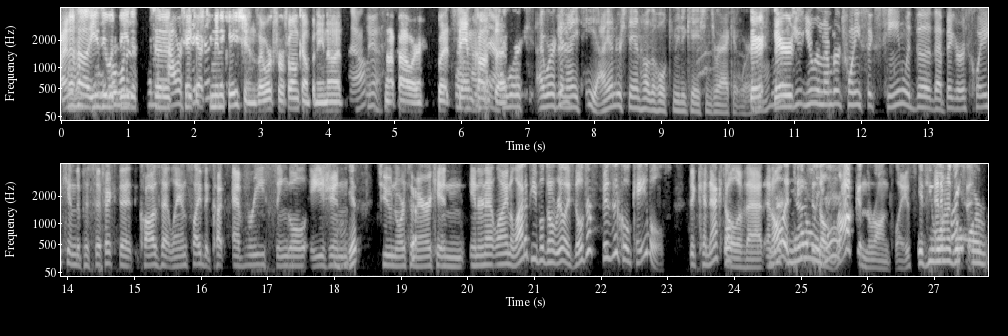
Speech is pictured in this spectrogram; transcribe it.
I know how easy it would be of to, the- one of the to power take out communications. I work for a phone company, not Yeah. Oh, not power. but same yeah, I- concept. I work. I work in IT. I understand how the whole communications racket works. There, there's you, you remember 2016 with the that big earthquake in the Pacific that caused that landslide that cut every single Asian Yep. to North American internet line. A lot of people don't realize those are physical cables that connect Well, all of that, and not- all it takes is a that- rock in the wrong place. if you want to go breaks it. more,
